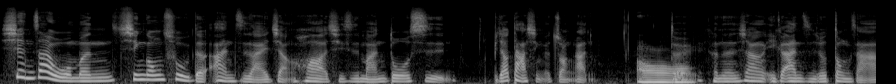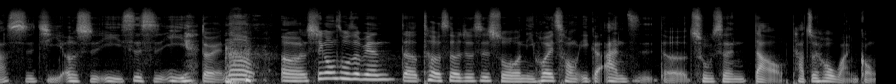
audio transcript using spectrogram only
现在我们新工处的案子来讲的话，其实蛮多是比较大型的专案。哦，对，可能像一个案子就动辄十几、二十亿、四十亿。对，那呃，新工处这边的特色就是说，你会从一个案子的出生到它最后完工，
